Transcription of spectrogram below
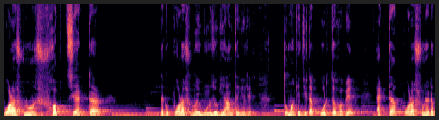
পড়াশুনোর সবচেয়ে একটা, দেখো, পড়াশুনোয় মনোযোগী আনতে গেলে তোমাকে যেটা করতে হবে একটা পড়াশোনার একটা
